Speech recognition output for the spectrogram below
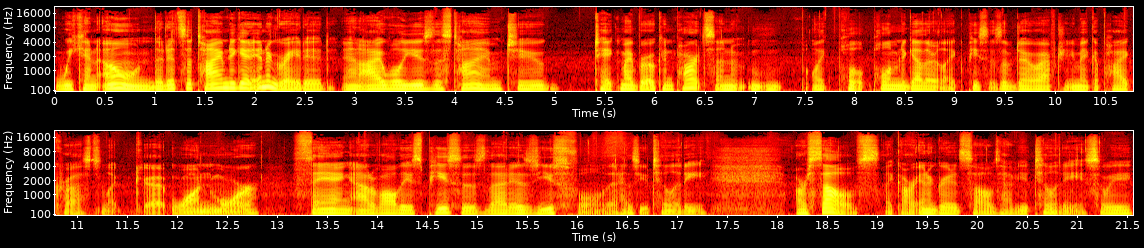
we can own that it's a time to get integrated, and I will use this time to take my broken parts and like pull pull them together like pieces of dough after you make a pie crust, and like get one more thing out of all these pieces that is useful, that has utility ourselves, like our integrated selves, have utility. So we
